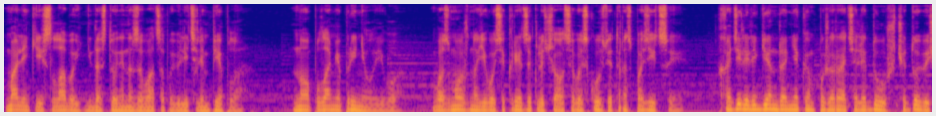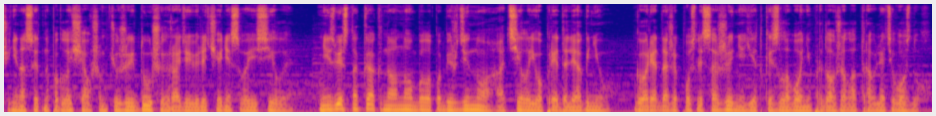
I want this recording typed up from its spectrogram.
маленький и слабый, недостойный называться повелителем пепла. Но пламя приняло его, Возможно, его секрет заключался в искусстве транспозиции. Ходили легенды о неком пожирателе душ, чудовище, ненасытно поглощавшем чужие души ради увеличения своей силы. Неизвестно как, но оно было побеждено, а тело его предали огню. Говорят, даже после сожжения едкое зловоние продолжало отравлять воздух.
